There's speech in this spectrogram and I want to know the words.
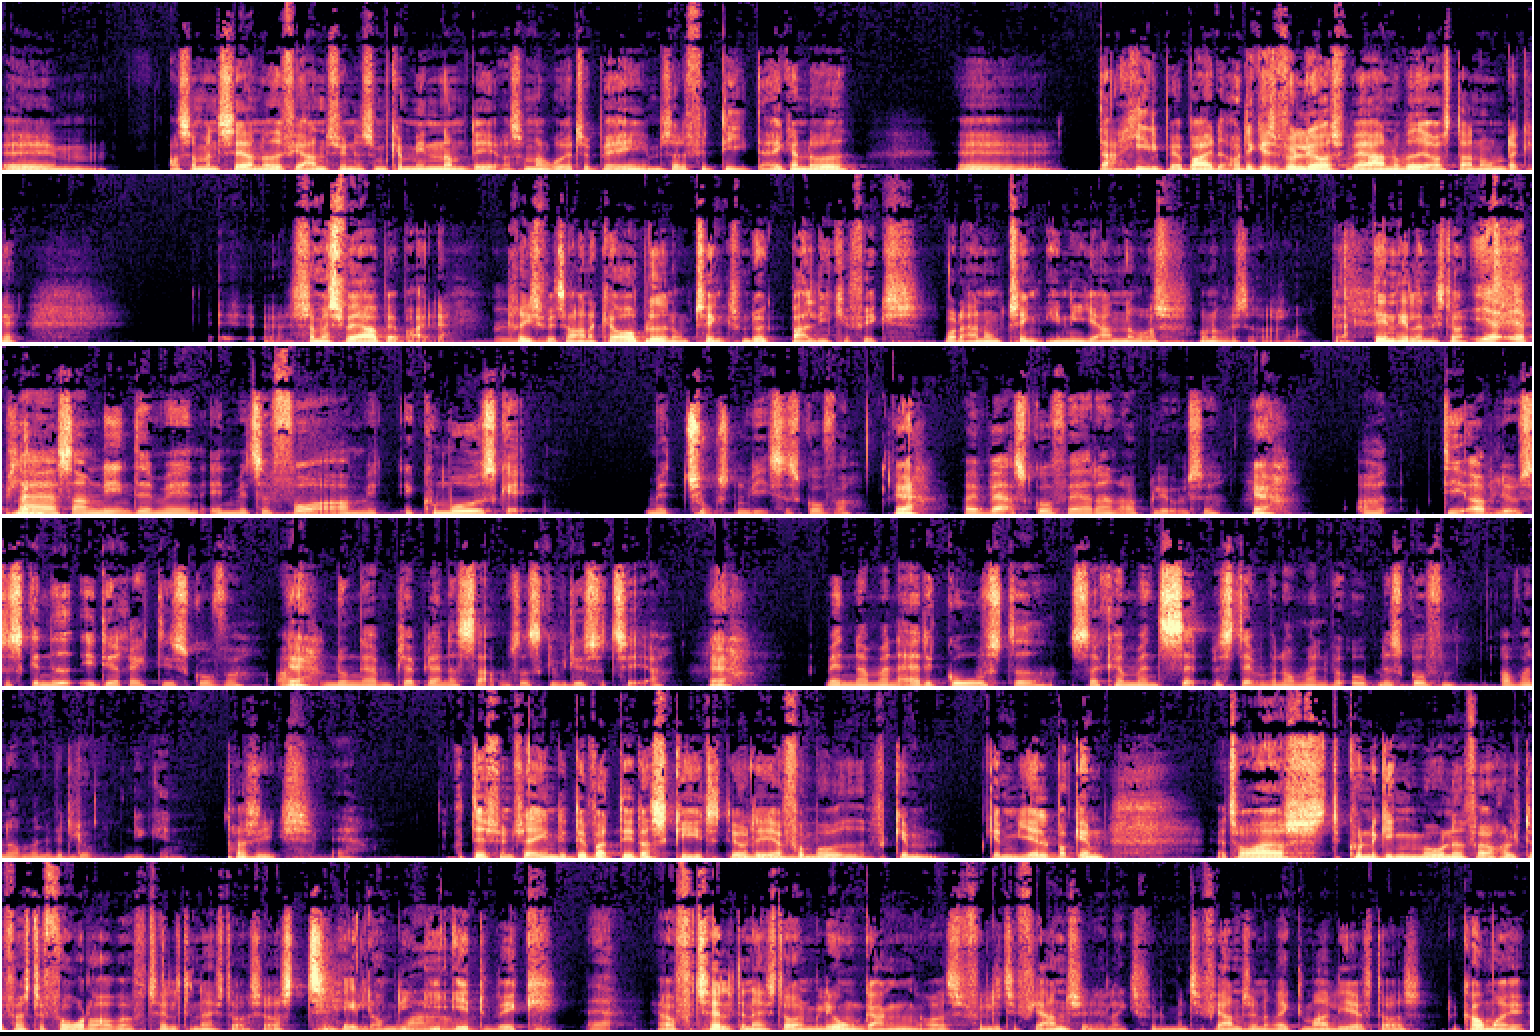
øhm, og så man ser noget i fjernsynet, som kan minde om det, og så man ryger tilbage, jamen, så er det fordi, der ikke er noget, øh, der er helt bearbejdet. Og det kan selvfølgelig også være, nu ved jeg også, der er nogen, der kan, øh, som er svære at bearbejde. Mm. Krigsveteraner kan opleve nogle ting, som du ikke bare lige kan fikse, hvor der er nogle ting inde i hjernen og vores underbevidsthed. og så. Ja, det er en helt anden historie. Jeg, jeg plejer Men, at sammenligne det med en, en metafor om et, et kommodeskab med tusindvis af skuffer. Ja. Og i hver skuffe er der en oplevelse. Ja. Og de oplevelser skal ned i de rigtige skuffer. Og Ja. nogle af dem bliver blandet sammen, så skal vi lige sortere. Ja. Men når man er det gode sted, så kan man selv bestemme, hvornår man vil åbne skuffen, og hvornår man vil lukke den igen. Præcis. Ja. Og det synes jeg egentlig, det var det, der skete. Det var mm. det, jeg formåede gennem, gennem hjælp og gennem... Jeg tror også, det kun det gik en måned, før jeg holdt det første foredrag, og fortalte den her historie. Så jeg har også talt om det Wow. i et væk. Ja. Jeg har fortalt den her historie en million gange, og selvfølgelig til fjernsyn, eller ikke selvfølgelig, men til fjernsynet rigtig meget lige efter også. Der kommer, øh,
